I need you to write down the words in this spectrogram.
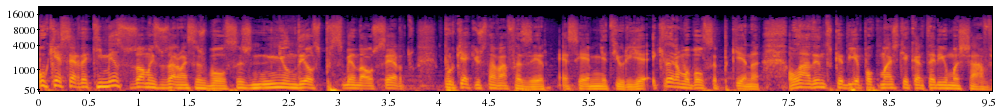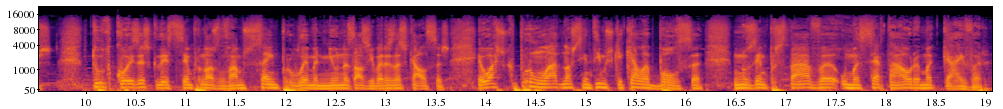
O que é certo é que imensos homens usaram essas bolsas, nenhum deles percebendo ao certo porque é que o estava a fazer. Essa é a minha teoria. Aquilo era uma bolsa pequena. Lá dentro cabia pouco mais que a carteira e umas chaves. Tudo coisas que desde sempre nós levámos sem problema nenhum nas algibeiras das calças. Eu acho que por um lado nós sentimos que aquela bolsa nos emprestava uma certa aura MacGyver.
